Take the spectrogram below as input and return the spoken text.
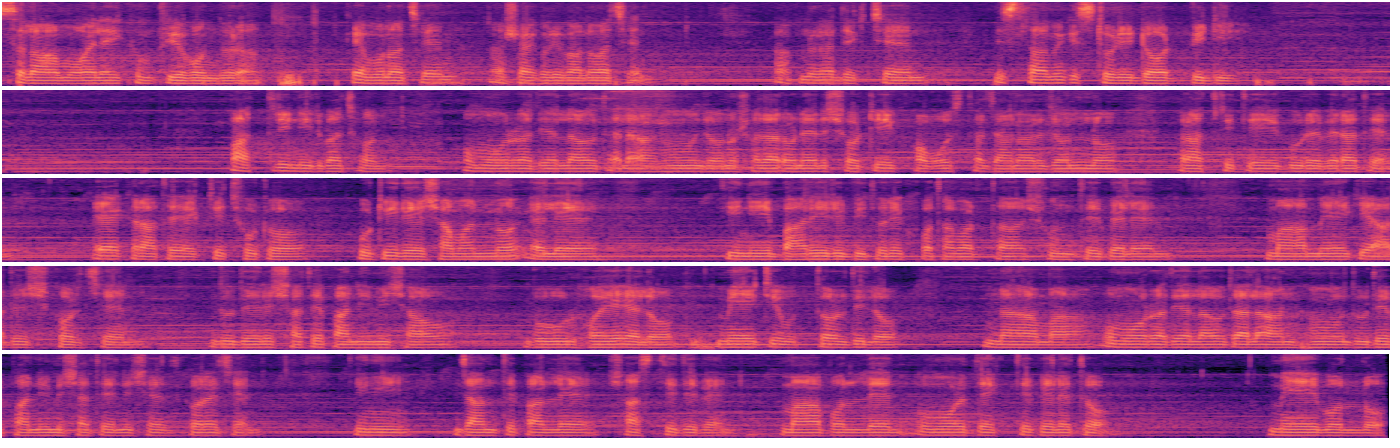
আসসালামু আলাইকুম প্রিয় বন্ধুরা, কেমন আছেন? আশা করি ভালো আছেন। আপনারা দেখছেন ইসলামিক স্টোরি ডট বিডি। পাত্রী নির্বাচন। ওমর রাজিয়াল্লাহ তালা আনহু জনসাধারণের সঠিক অবস্থা জানার জন্য রাত্রিতে ঘুরে বেড়াতেন। এক রাতে একটি ছোট কুটিরে সামান্য এলে তিনি বাড়ির ভিতরে কথাবার্তা শুনতে পেলেন। মা মেয়েকে আদেশ করছেন দুধের সাথে পানি মিশাও। বুর হয়ে এলো, মেয়েটি উত্তর দিল, না মা ওমর রাদিয়াল্লাহ তালা আনহু দুধে পানি মেশাতে নিষেধ করেছেন। তিনি জানতে পারলে শাস্তি দেবেন। মা বললেন ওমর দেখতে পেলে তো? মেয়ে বলল,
